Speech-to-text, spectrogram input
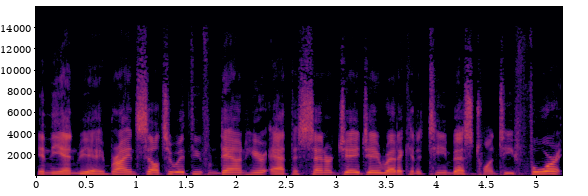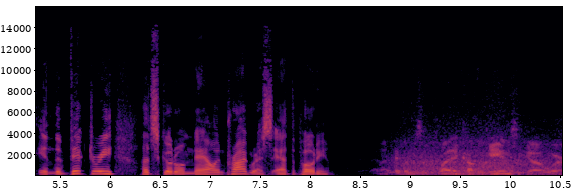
in the NBA. Brian Seltzer with you from down here at the center. JJ Redick had a team best 24 in the victory. Let's go to him now in progress at the podium. I think there was a play a couple games ago where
